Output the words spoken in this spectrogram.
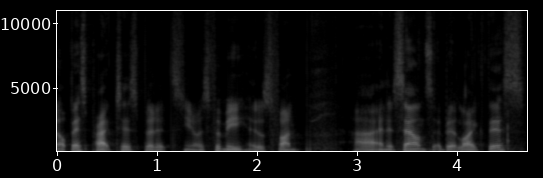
not best practice, but it's you know it's for me. It was fun, uh, and it sounds a bit like this.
